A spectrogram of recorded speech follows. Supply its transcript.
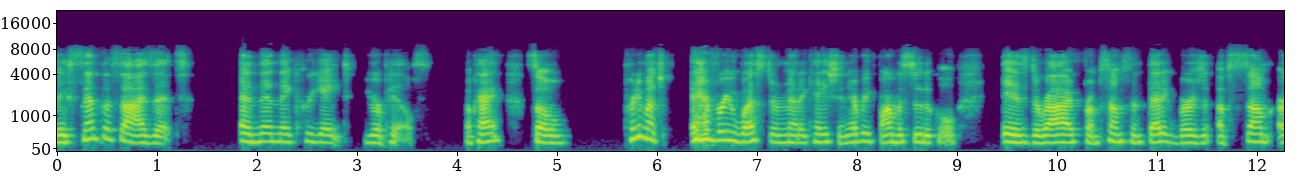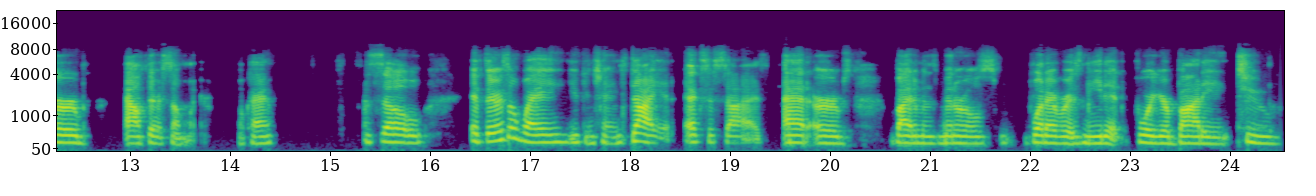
they synthesize it, and then they create your pills. Okay, so pretty much every Western medication, every pharmaceutical is derived from some synthetic version of some herb out there somewhere. Okay. So if there's a way you can change diet, exercise, add herbs, vitamins, minerals, whatever is needed for your body to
